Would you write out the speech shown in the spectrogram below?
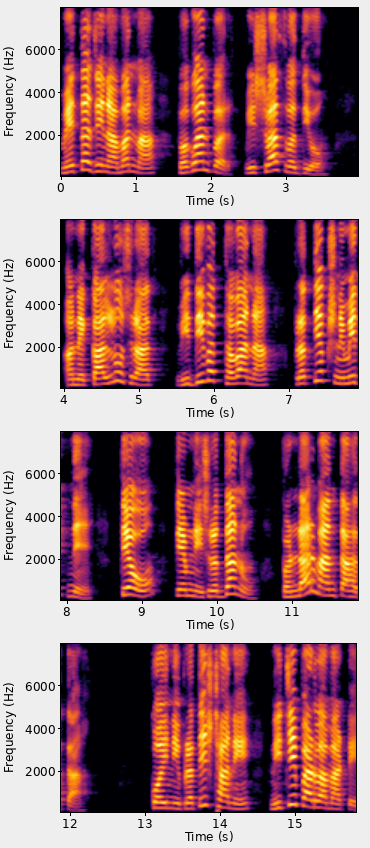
મહેતાજીના મનમાં ભગવાન પર વિશ્વાસ વધ્યો અને કાલનું શ્રાદ્ધ વિધિવત થવાના પ્રત્યક્ષ નિમિત્તને તેઓ તેમની શ્રદ્ધાનું ભંડાર માનતા હતા. કોઈની પ્રતિષ્ઠાને નીચી પાડવા માટે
